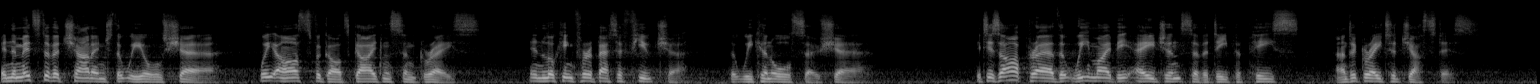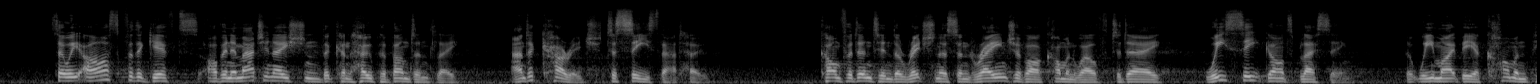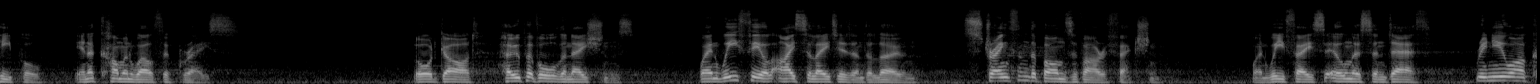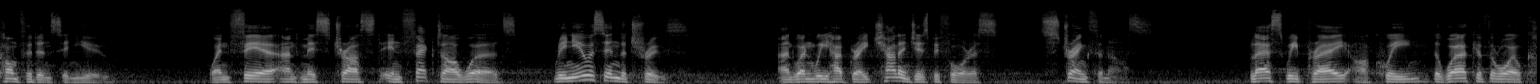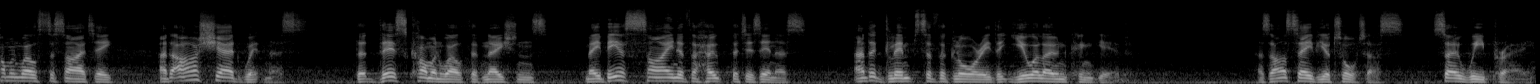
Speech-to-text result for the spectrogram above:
In the midst of a challenge that we all share, we ask for God's guidance and grace in looking for a better future that we can also share. It is our prayer that we might be agents of a deeper peace and a greater justice. So we ask for the gifts of an imagination that can hope abundantly and a courage to seize that hope. Confident in the richness and range of our Commonwealth today, we seek God's blessing that we might be a common people in a Commonwealth of grace. Lord God, hope of all the nations, when we feel isolated and alone, strengthen the bonds of our affection. When we face illness and death, renew our confidence in you. When fear and mistrust infect our words, renew us in the truth. And when we have great challenges before us, strengthen us. Bless, we pray, our Queen, the work of the Royal Commonwealth Society, and our shared witness that this Commonwealth of Nations may be a sign of the hope that is in us and a glimpse of the glory that you alone can give. As our Saviour taught us, so we pray.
